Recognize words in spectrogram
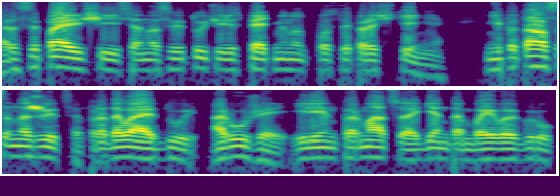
рассыпающиеся на свету через пять минут после прочтения. Не пытался нажиться, продавая дурь, оружие или информацию агентам боевых групп,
